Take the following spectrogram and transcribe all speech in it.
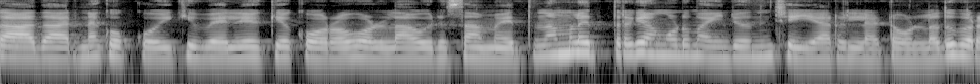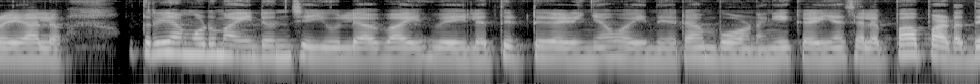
സാധാരണ കൊക്കോയ്ക്ക് വിലയൊക്കെ കുറവുള്ള ആ ഒരു സമയത്ത് നമ്മൾ ഇത്രയ്ക്ക് അങ്ങോട്ട് മൈൻഡ് ഒന്നും ചെയ്യാറില്ല കേട്ടോ. ഉള്ളത് പറയാലോ. അത്രയും അങ്ങോട്ട് മൈൻഡ് ഒന്നും ചെയ്യൂല. വൈ വെയിലത്തിട്ട് കഴിഞ്ഞാൽ വൈകുന്നേരം ആകുമ്പോൾ ഉണങ്ങി കഴിഞ്ഞാൽ ചിലപ്പോൾ ആ പടത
